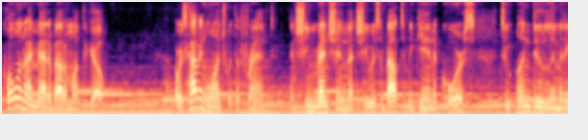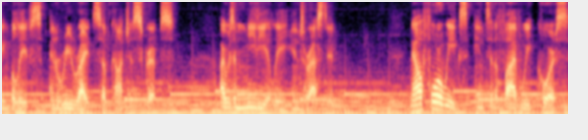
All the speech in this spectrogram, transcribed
Nicole and I met about a month ago. I was having lunch with a friend, and she mentioned that she was about to begin a course to undo limiting beliefs and rewrite subconscious scripts. I was immediately interested. Now, four weeks into the five week course,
